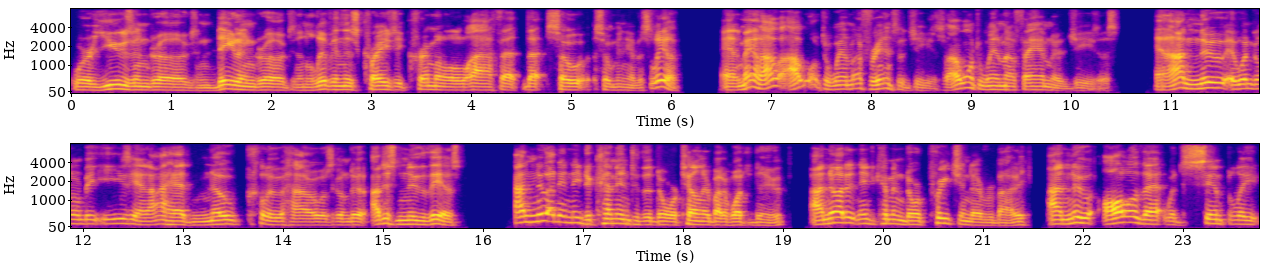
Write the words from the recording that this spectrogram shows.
were using drugs and dealing drugs and living this crazy criminal life that that so so many of us live. And man, I, I want to win my friends to Jesus. I want to win my family to Jesus. And I knew it wasn't going to be easy, and I had no clue how I was going to do it. I just knew this. I knew I didn't need to come into the door telling everybody what to do. I knew I didn't need to come in the door preaching to everybody. I knew all of that would simply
